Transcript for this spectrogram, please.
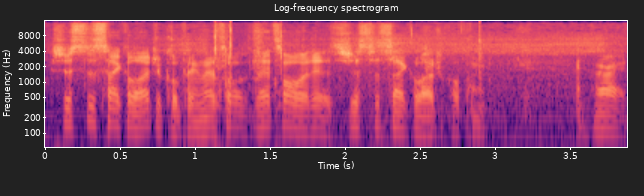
it's just a psychological thing. That's all that's all it is. Just a psychological thing. All right.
